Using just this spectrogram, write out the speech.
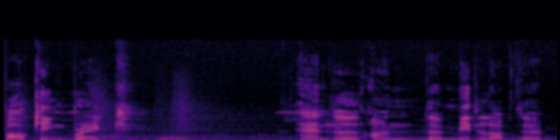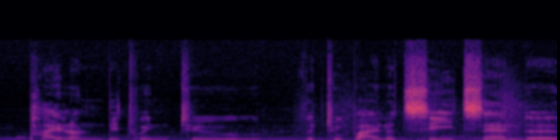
Parking brake handle on the middle of the pylon between two the two pilot seats and uh,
